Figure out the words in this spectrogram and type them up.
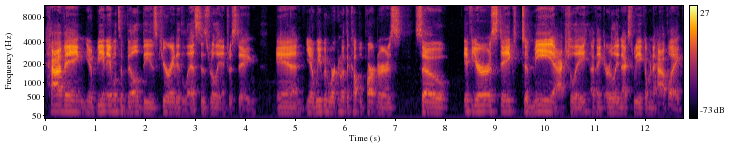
having you know being able to build these curated lists is really interesting. And you know we've been working with a couple partners. So if you're staked to me actually i think early next week i'm going to have like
